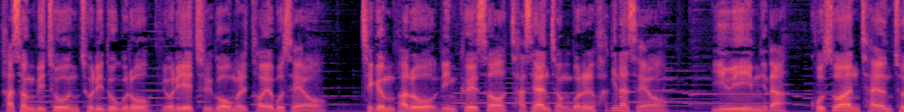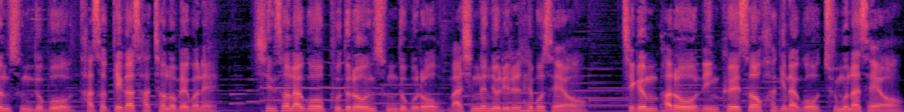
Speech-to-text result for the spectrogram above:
가성비 좋은 조리 도구로 요리의 즐거움을 더해보세요. 지금 바로 링크에서 자세한 정보를 확인하세요. 2위입니다. 고소한 자연촌 순두부 5개가 4,500원에 신선하고 부드러운 순두부로 맛있는 요리를 해보세요. 지금 바로 링크에서 확인하고 주문하세요.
